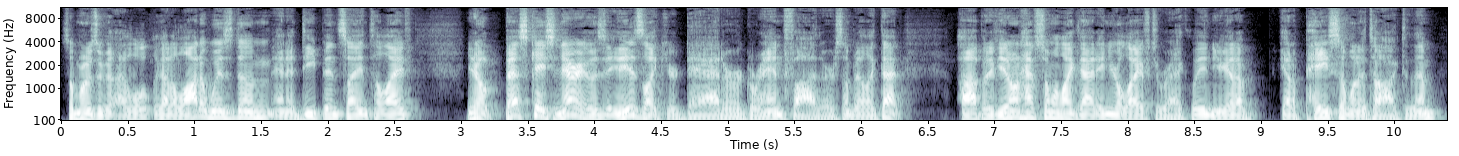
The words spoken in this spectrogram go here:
Someone who's got a lot of wisdom and a deep insight into life. You know, best case scenario is it is like your dad or a grandfather or somebody like that. Uh, but if you don't have someone like that in your life directly, and you gotta gotta pay someone to talk to them,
